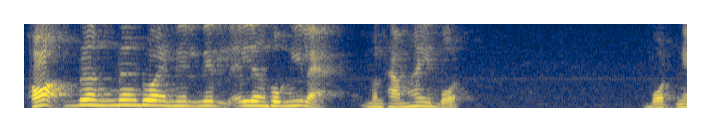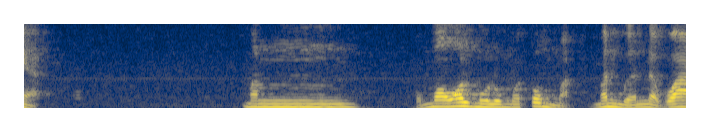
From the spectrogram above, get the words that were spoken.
เพราะเรื่องเรื่องด้วยนี่นี่เรื่องพวกนี้แหละ มันทำให้บท บทเนี่ย มันผมมองว่ามูลุมมาตุ้มอะมันเหมือนแบบว่า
